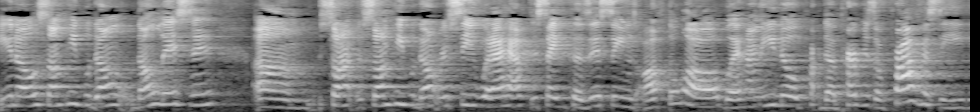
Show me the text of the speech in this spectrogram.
You know, some people don't, don't listen. Um, some, some people don't receive what I have to say because it seems off the wall. But how many you know the purpose of prophecy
